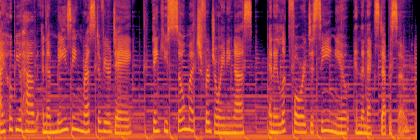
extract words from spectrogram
I hope you have an amazing rest of your day. Thank you so much for joining us, and I look forward to seeing you in the next episode.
